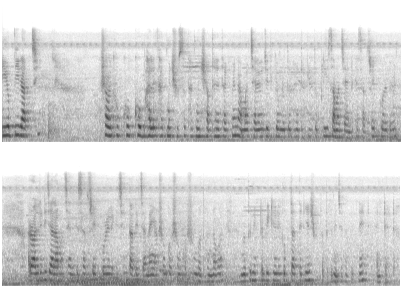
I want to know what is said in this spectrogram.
এই অবধি রাখছি। সবাই খুব খুব খুব ভালো থাকবেন, সুস্থ থাকবেন, সাবধানে থাকবেন। আমার চ্যানেলে যদি কেউ নতুন হয়ে থাকেন, তো প্লিজ আমার চ্যানেলকে সাবস্ক্রাইব করে দেবেন। আর অলরেডি যারা আমার চ্যানেলকে সাবস্ক্রাইব করে রেখেছেন, তাদের জানাই অসংখ্য অসংখ্য অসংখ্য ধন্যবাদ। নতুন একটা ভিডিও নিয়ে খুব তাড়াতাড়ি আসব। ততক্ষণের জন্য অ্যান্ড টাটা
